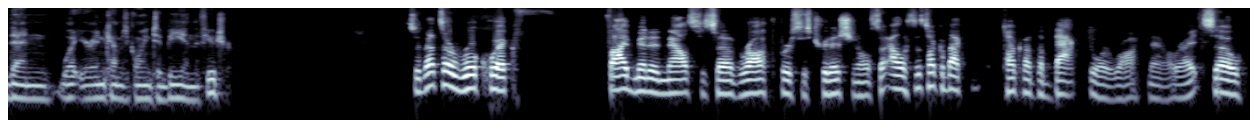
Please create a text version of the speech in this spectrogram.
than what your income is going to be in the future. So that's our real quick five minute analysis of Roth versus traditional. So Alex, let's talk about talk about the backdoor Roth now, right? So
